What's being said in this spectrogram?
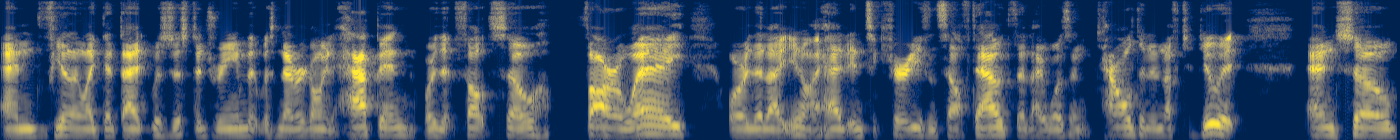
and feeling like that that was just a dream that was never going to happen or that felt so far away or that I, you know, I had insecurities and self doubts that I wasn't talented enough to do it. And so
